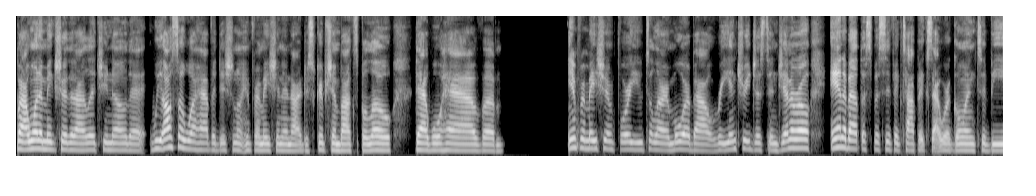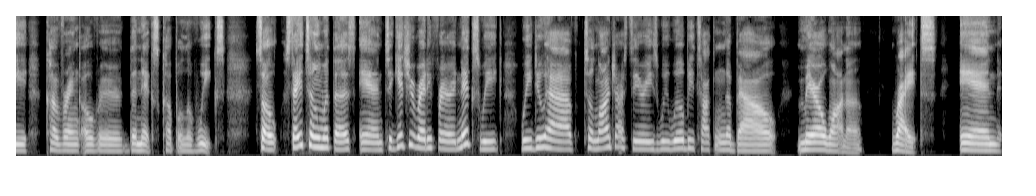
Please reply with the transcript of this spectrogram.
but I want to make sure that I let you know that we also will have additional information in our description box below that will have um, information for you to learn more about reentry just in general and about the specific topics that we're going to be covering over the next couple of weeks. So stay tuned with us. And to get you ready for next week, we do have to launch our series, we will be talking about marijuana rights. And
